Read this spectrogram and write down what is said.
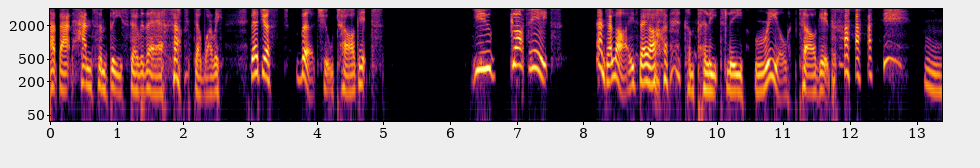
at that handsome beast over there. Don't worry, they're just virtual targets. You got it! And I lied, they are completely real targets. Hmm,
